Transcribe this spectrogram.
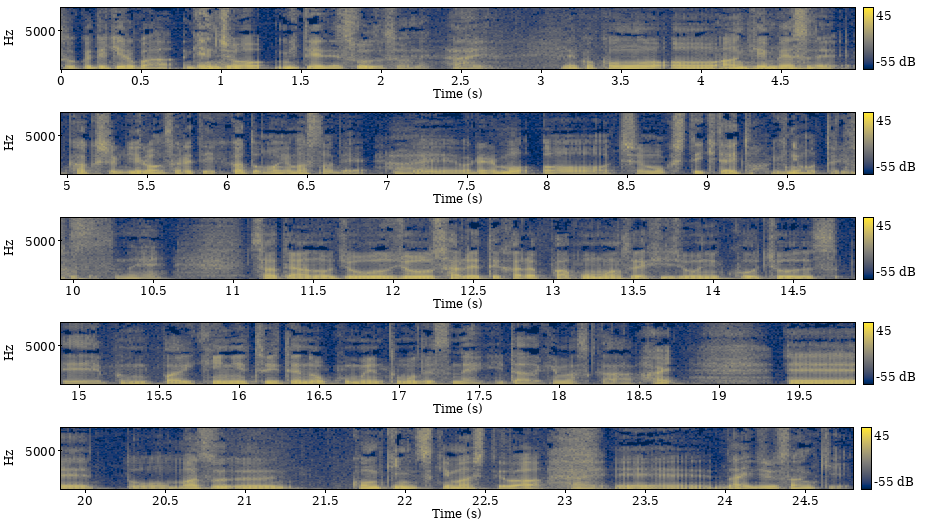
得できるか現状未定です。そうですよね。はい。で今後、案件ベースで各種議論されていくかと思いますので、はいえー、我々も注目していきたいというふうに思っております。そうですね。さて、あの、上場されてからパフォーマンスが非常に好調です。えー、分配金についてのコメントもですね、いただけますか？はい。えー、っと、まず、今期につきましては、はい、えー、第13期、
